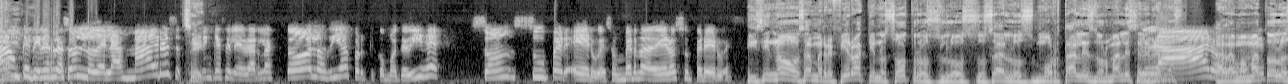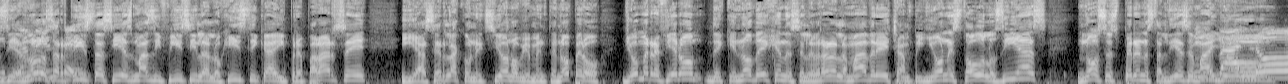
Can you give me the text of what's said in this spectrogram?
Aunque tienes razón, lo de las madres tienen que celebrarlas todos los días porque como te dije, son superhéroes, son verdaderos superhéroes. Y si no, o sea, me refiero a que nosotros, los, o sea, los mortales normales celebramos a la mamá todos los días, ¿no? Los artistas sí es más difícil la logística y prepararse y hacer la conexión, obviamente, ¿no? Pero yo me refiero de que no dejen de celebrar a la madre champiñones todos los días, no se esperen hasta el 10 de mayo. No,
